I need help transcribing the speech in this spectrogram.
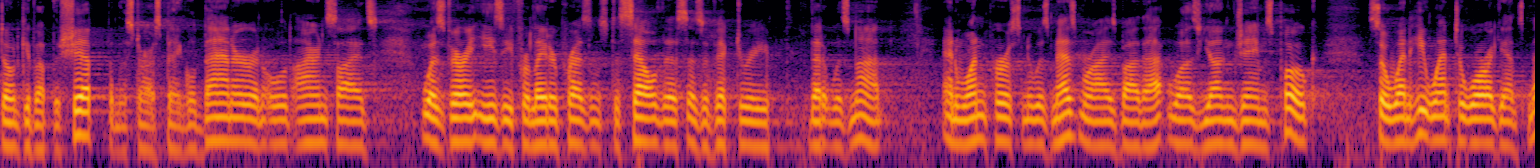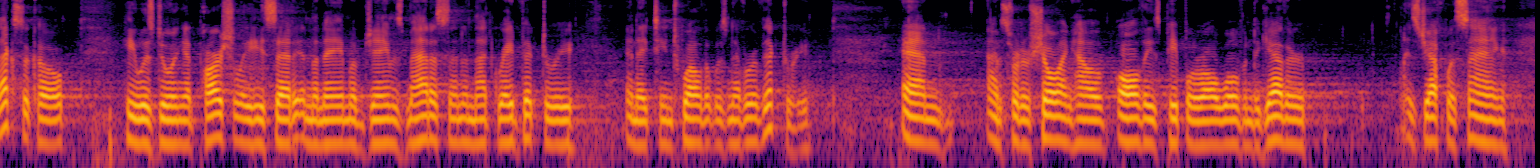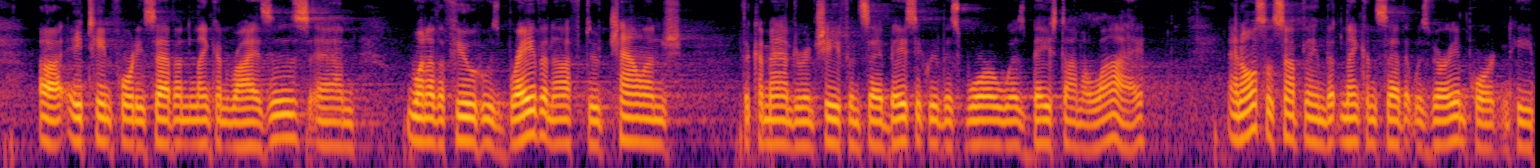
Don't Give Up the Ship and the Star Spangled Banner and Old Ironsides was very easy for later presidents to sell this as a victory that it was not. And one person who was mesmerized by that was young James Polk. So when he went to war against Mexico, he was doing it partially, he said, in the name of James Madison and that great victory in 1812 that was never a victory. And I'm sort of showing how all these people are all woven together. As Jeff was saying, uh, 1847, Lincoln rises, and one of the few who's brave enough to challenge the commander in chief and say basically this war was based on a lie. And also something that Lincoln said that was very important. He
